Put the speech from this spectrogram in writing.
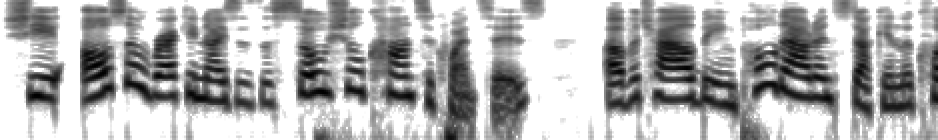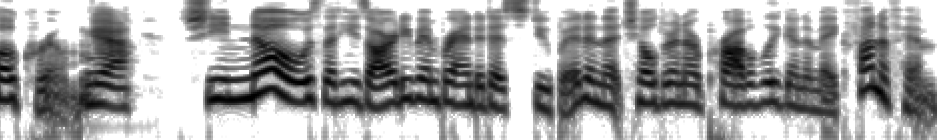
she also recognizes the social consequences of a child being pulled out and stuck in the cloakroom. yeah. She knows that he's already been branded as stupid and that children are probably going to make fun of him.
